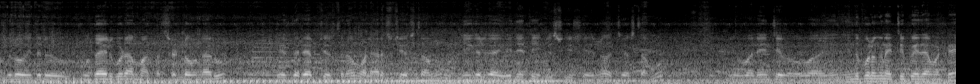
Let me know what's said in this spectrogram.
అందులో ఇద్దరు ముద్దాయిలు కూడా మా కస్టడీలో ఉన్నారు. దర్యాప్తు చేస్తున్నాము వాళ్ళు అరెస్ట్ చేస్తాము లీగల్గా ఏదైతే ఇన్వెస్టిగేషన్లో అది చేస్తాము నేను చెప్ ఇందు మూలంగా నేను చెప్పేది ఏమంటే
